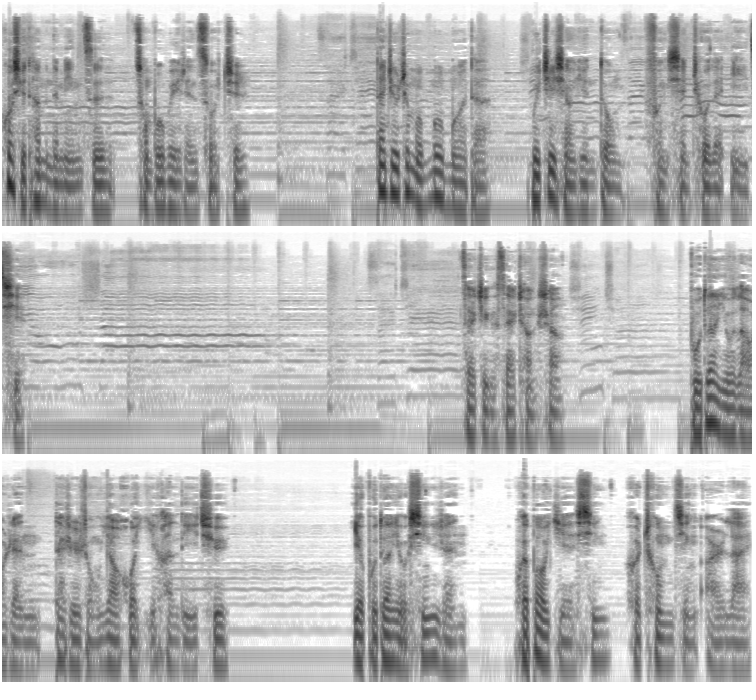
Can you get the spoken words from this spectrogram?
或许他们的名字从不为人所知，但就这么默默的为这项运动奉献出了一切。在这个赛场上，不断有老人带着荣耀或遗憾离去，也不断有新人怀抱野心和憧憬而来。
